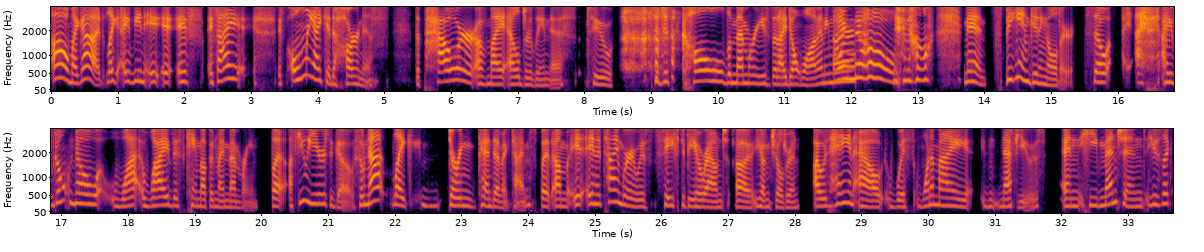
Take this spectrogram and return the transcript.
Oh my God! Like I mean, if if I if only I could harness the power of my elderliness to to just cull the memories that I don't want anymore. I know. You know, man. Speaking of getting older, so I, I I don't know why why this came up in my memory, but a few years ago, so not like during pandemic times, but um, i in a time where it was safe to be around uh, young children, I was hanging out with one of my nephews, and he mentioned he was like,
